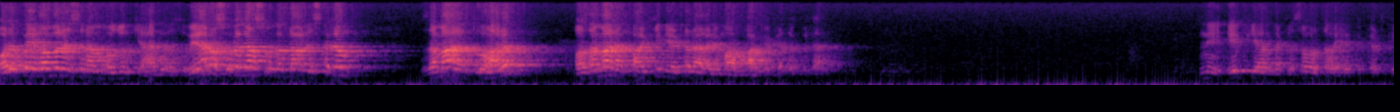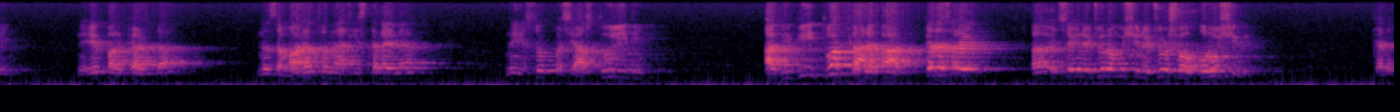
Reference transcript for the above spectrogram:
او پیغمبر اسلام حضور کې حاضر شو یا رسول الله صلی الله علیه وسلم زمانه طهارت او زمانه پاکي نه تر هغه ما پاکه کړه نه ایف یار د کسور ته یې کټ کوي نه ایف پر کټ دا نه ضمانت نه اخیستلای دا نه یې څوک پسې استولې دي ابي بي دوه کاله بعد کله سره چې نه جوړه مشي نه جوړ شو خروشي کله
